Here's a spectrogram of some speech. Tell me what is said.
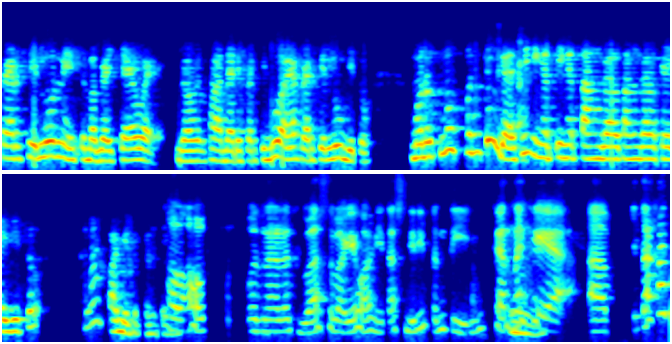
versi lu nih sebagai cewek, gak usah dari versi gua ya, versi lu gitu. Menurut lu penting gak sih inget-inget tanggal-tanggal kayak gitu? Kenapa gitu penting? Kalau menurut gue sebagai wanita sendiri penting, karena Hmm. kayak uh, kita kan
